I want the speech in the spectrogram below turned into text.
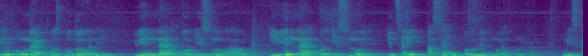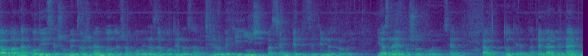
Він був мертво збудований, він мертво існував і він мертво існує. І цей басейн, по великому рахунку, міська влада колись, якщо ми доживемо до доча, повинна забути назад і робити інший басейн 50-метровий. Я знаю, про що говорю. Це так дотепно. А тепер питання.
